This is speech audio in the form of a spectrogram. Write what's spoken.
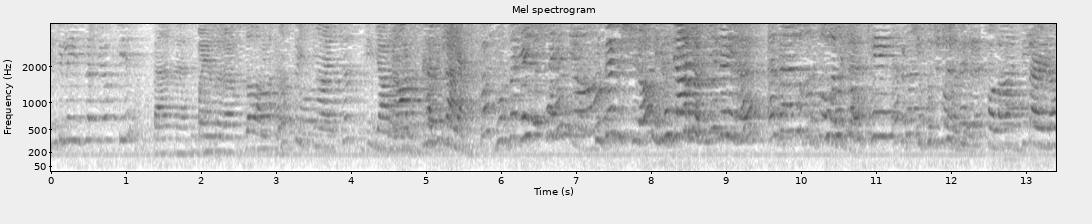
Eşim bile izlemiyor film. Ben de. Bayılırım. Daha nasıl ikna edeceğiz? Yani artık katiyen. Burada şey eş sevmiyor. Size düşüyor. İhtiyarla bileyle. Evet. Kaçış odası olabilir. okey. Kaçış odası çözeriz falan. Dışarıda.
